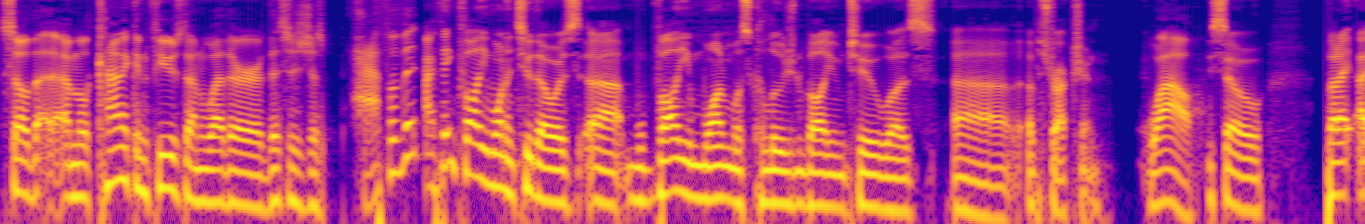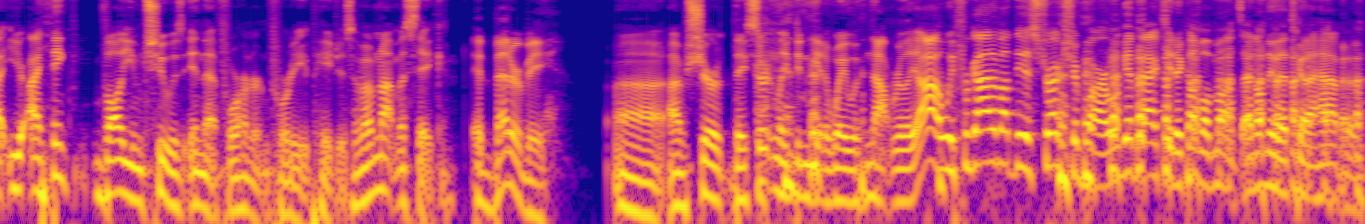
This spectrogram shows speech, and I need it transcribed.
So that, I'm kind of confused on whether this is just half of it. I think volume one and two though was uh, volume one was collusion, volume two was uh, obstruction. Wow, So, but I, I I think volume two is in that 448 pages, if I'm not mistaken. it better be. Uh, I'm sure they certainly didn't get away with not really. Oh, we forgot about the obstruction part. We'll get back to it in a couple of months. I don't think that's going to happen.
